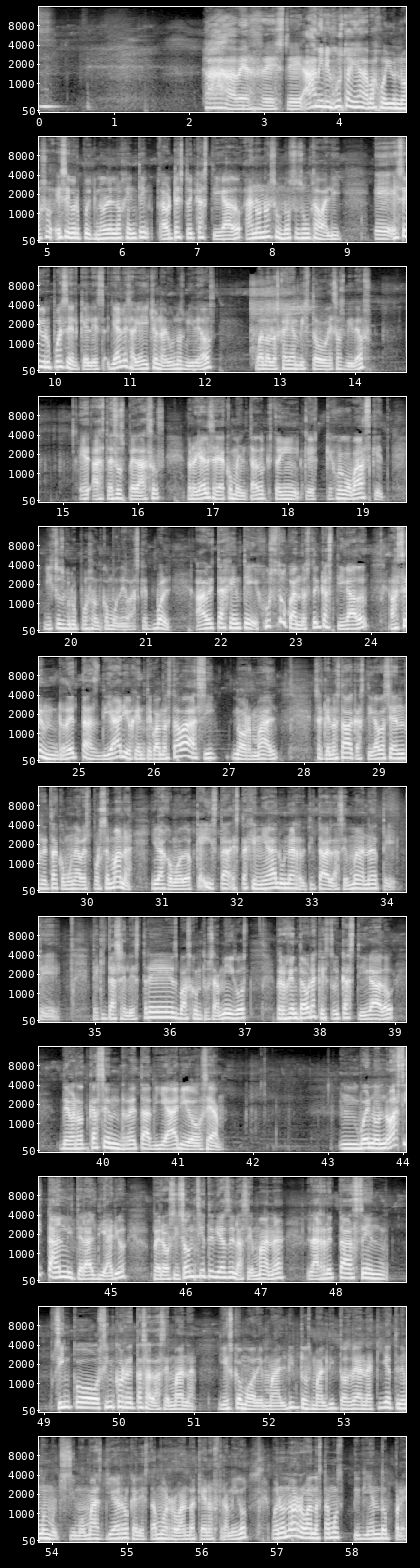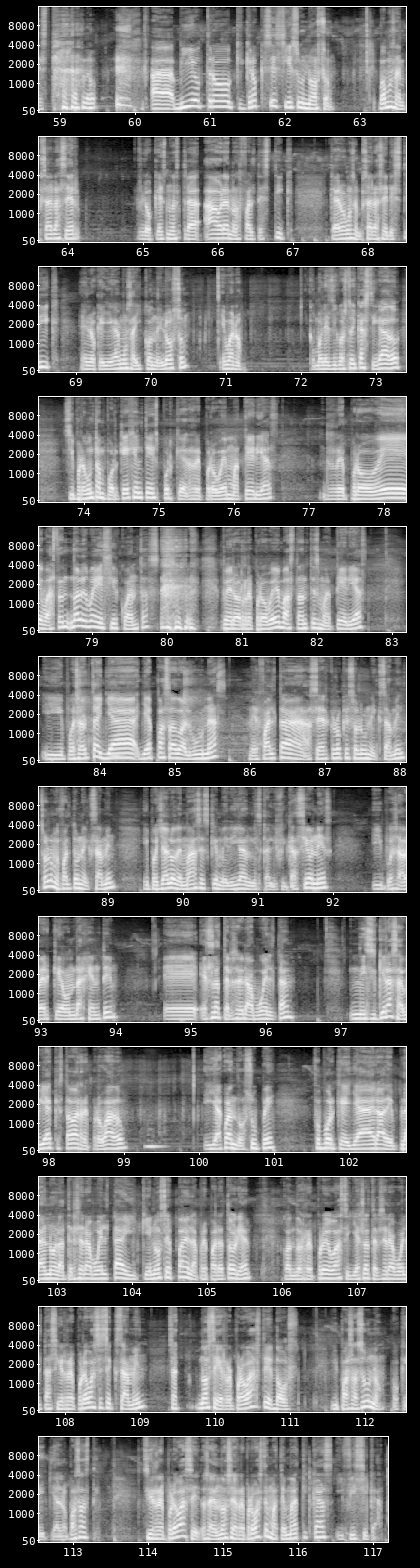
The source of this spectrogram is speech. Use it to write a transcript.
Ah, a ver, este. Ah, miren, justo allá abajo hay un oso. Ese grupo, ignórenlo, gente. Ahorita estoy castigado. Ah, no, no es un oso, es un jabalí. Eh, ese grupo es el que les. Ya les había dicho en algunos videos. Bueno, los que hayan visto esos videos. Eh, hasta esos pedazos, pero ya les había comentado que estoy que, juego básquet y estos grupos son como de básquetbol. Ahorita gente, justo cuando estoy castigado, hacen retas diario, gente, cuando estaba así normal, o sea que no estaba castigado, hacían reta como una vez por semana. Y era como de, ok, está, está genial, una retita a la semana, te, te, te quitas el estrés, vas con tus amigos. Pero gente, ahora que estoy castigado, de verdad que hacen reta diario, o sea, bueno, no así tan literal diario, pero si son siete días de la semana, la reta hacen cinco, cinco retas a la semana. Y es como de malditos, malditos. Vean, aquí ya tenemos muchísimo más hierro que le estamos robando aquí a nuestro amigo. Bueno, no robando, estamos pidiendo prestado. Ah, vi otro que creo que ese sí es un oso. Vamos a empezar a hacer lo que es nuestra... Ahora nos falta stick. Que ahora vamos a empezar a hacer stick en lo que llegamos ahí con el oso. Y bueno, como les digo, estoy castigado. Si preguntan por qué, gente, es porque reprobé materias. Reprobé bastante, no les voy a decir cuántas, pero reprobé bastantes materias. Y pues ahorita ya, ya he pasado algunas. Me falta hacer creo que solo un examen. Solo me falta un examen. Y pues ya lo demás es que me digan mis calificaciones. Y pues a ver qué onda, gente. Eh, es la tercera vuelta. Ni siquiera sabía que estaba reprobado. Y ya cuando supe, fue porque ya era de plano la tercera vuelta y quien no sepa en la preparatoria, cuando repruebas y ya es la tercera vuelta, si repruebas ese examen, o sea, no sé, reprobaste dos y pasas uno, ok, ya lo pasaste. Si repruebas, o sea, no sé, reprobaste matemáticas y física.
